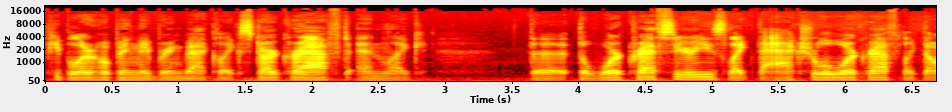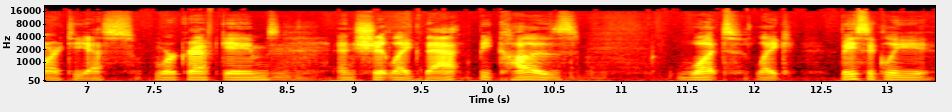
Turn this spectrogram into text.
people are hoping they bring back like StarCraft and like the the Warcraft series, like the actual Warcraft, like the RTS Warcraft games and shit like that because what like basically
